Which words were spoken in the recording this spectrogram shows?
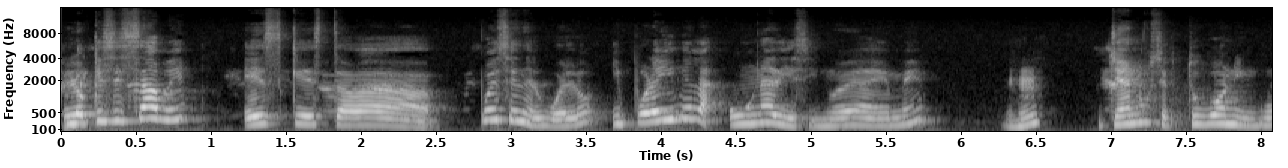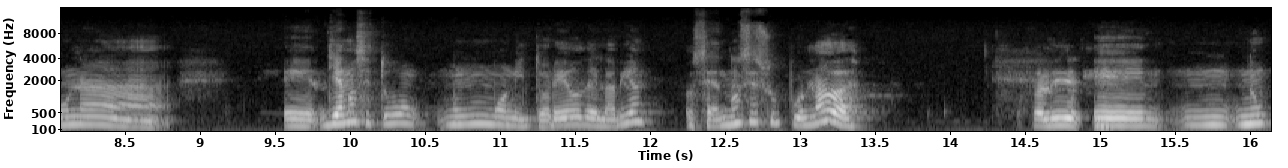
Lo que se sabe es que estaba pues en el vuelo y por ahí de la 1.19 am Ujú. ya no se tuvo ninguna, eh, ya no se tuvo un monitoreo del avión, o sea, no se supo nada. O sea, Eh, no,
